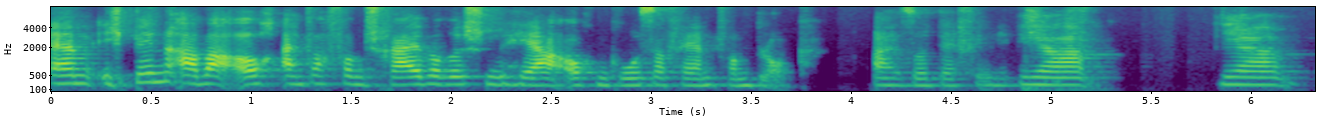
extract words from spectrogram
Ähm, ich bin aber auch einfach vom Schreiberischen her auch ein großer Fan vom Blog. Also definitiv. Ja, ja,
